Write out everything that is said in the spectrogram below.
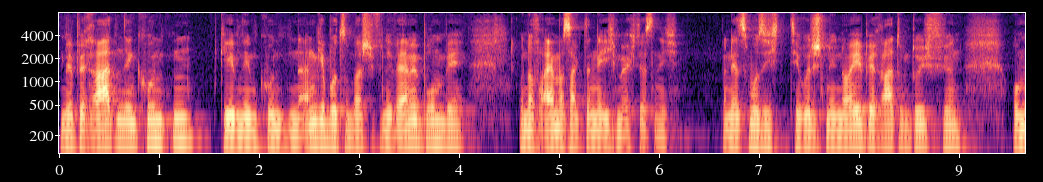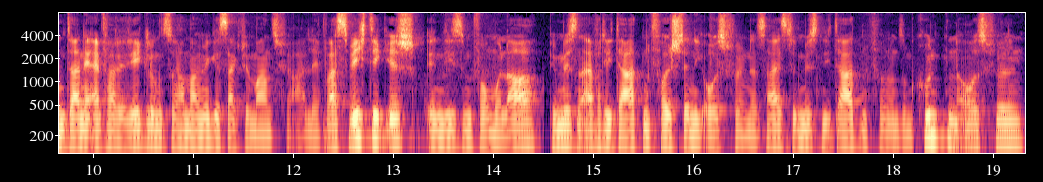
wir beraten den Kunden, geben dem Kunden ein Angebot, zum Beispiel für eine Wärmepumpe, und auf einmal sagt er, nee, ich möchte es nicht. Und jetzt muss ich theoretisch eine neue Beratung durchführen, um da eine einfache Regelung zu haben, haben wir gesagt, wir machen es für alle. Was wichtig ist in diesem Formular, wir müssen einfach die Daten vollständig ausfüllen. Das heißt, wir müssen die Daten von unserem Kunden ausfüllen.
